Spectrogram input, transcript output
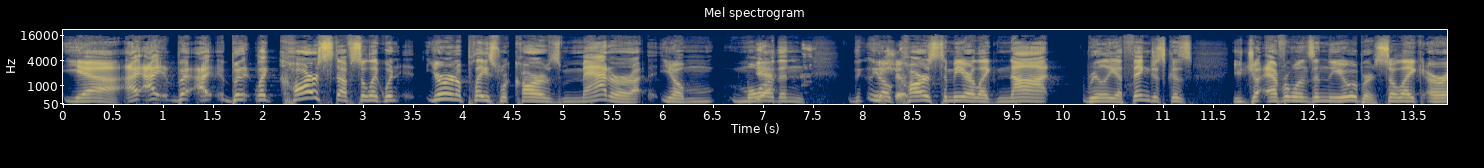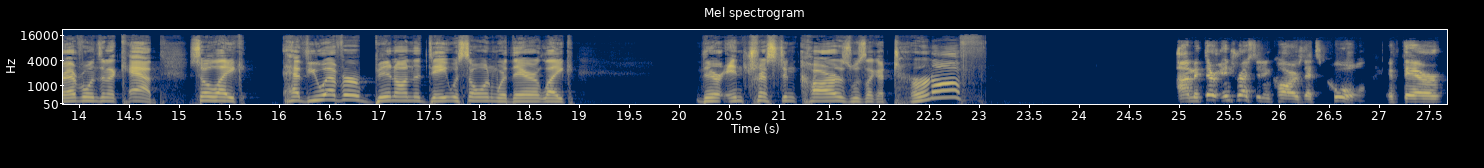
yeah, I I but I but like car stuff. So like when you're in a place where cars matter, you know, m- more Yeah. than you know, should. cars to me are like not really a thing just because you ju- everyone's in the Ubers. So like or everyone's in a cab. So like have you ever been on a date with someone where they're like their interest in cars was like a turnoff? um, if they're interested in cars, that's cool. If they're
